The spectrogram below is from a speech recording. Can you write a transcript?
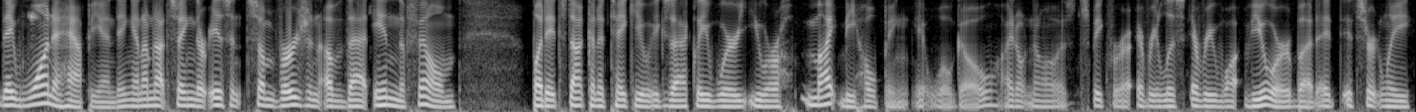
they want a happy ending, and I'm not saying there isn't some version of that in the film, but it's not going to take you exactly where you are might be hoping it will go. I don't know. I speak for every list, every viewer, but it it certainly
